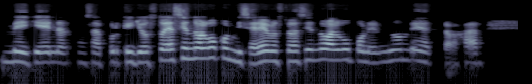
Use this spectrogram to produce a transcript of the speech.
me llena, o sea, porque yo estoy haciendo algo con mi cerebro, estoy haciendo algo poniéndome a trabajar. He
